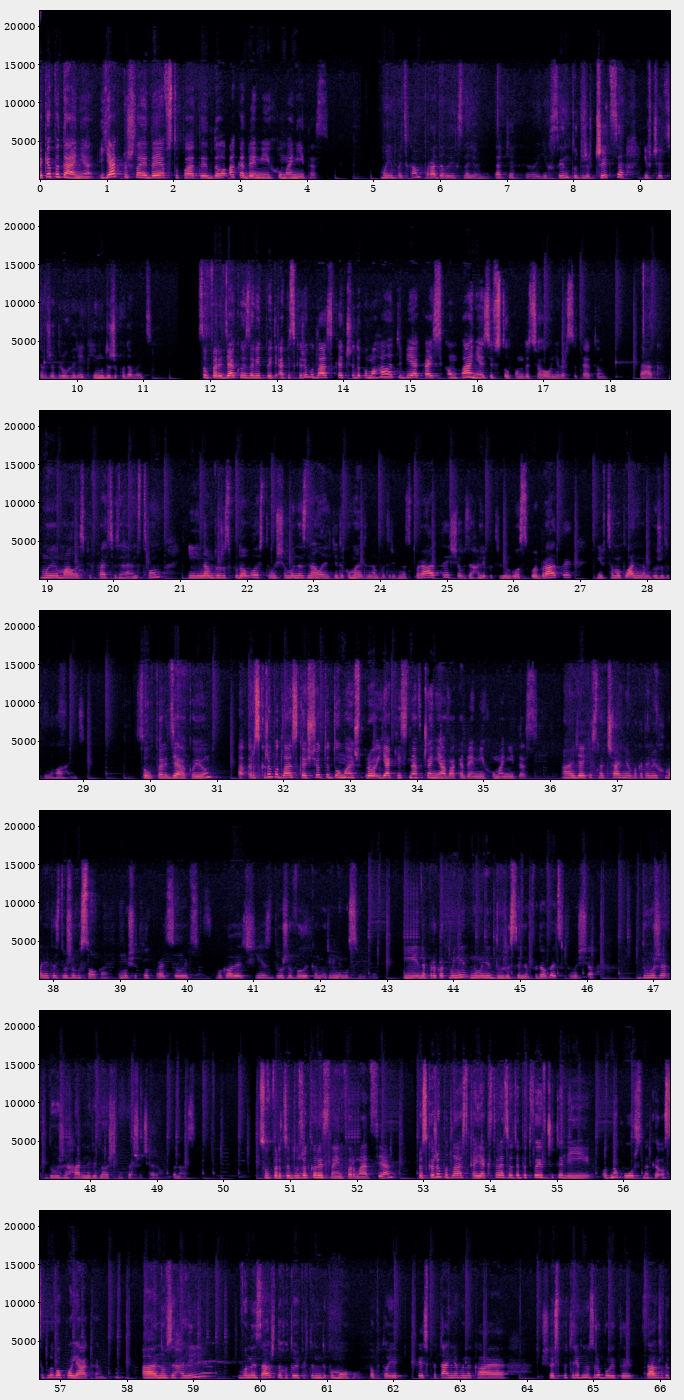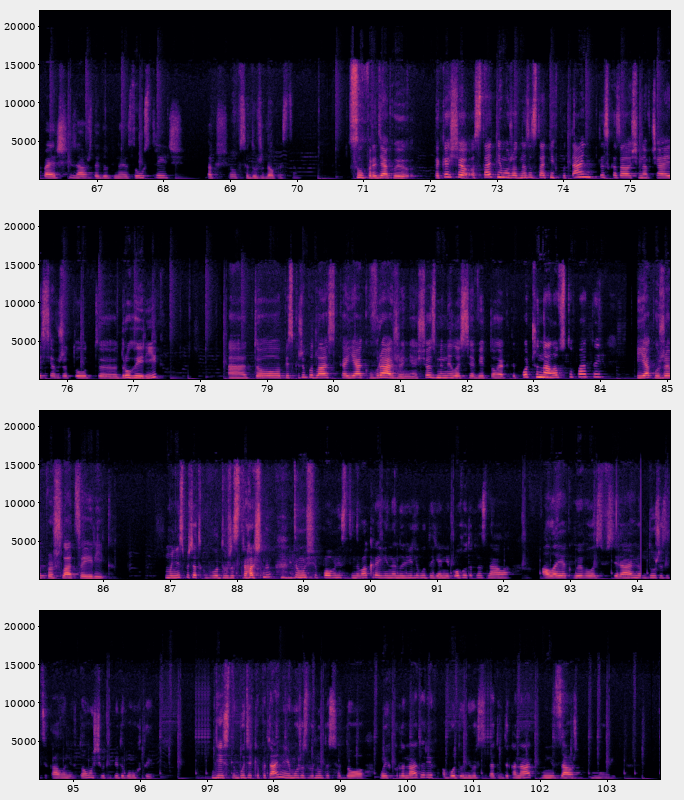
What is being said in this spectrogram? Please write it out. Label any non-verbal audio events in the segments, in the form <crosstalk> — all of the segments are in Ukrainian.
Таке питання: як прийшла ідея вступати до Академії Хуманітас? Моїм батькам порадили їх знайомі, так як е, їх син тут вже вчиться і вчиться вже другий рік, йому дуже подобається. Супер, дякую за відповідь. А підскажи, будь ласка, чи допомагала тобі якась компанія зі вступом до цього університету? Так, ми мали співпрацю з агентством, і нам дуже сподобалось, тому що ми не знали, які документи нам потрібно збирати, що взагалі потрібно було з собою брати. І в цьому плані нам дуже допомогла агенція. Супер, дякую. Розкажи, будь ласка, що ти думаєш про якість навчання в Академії Хуманітас? Якість навчання в академії Хуманітас дуже висока, тому що тут працюють викладачі з дуже великим рівнем освіти. І, наприклад, мені ну мені дуже сильно подобається, тому що дуже дуже гарне відношення в першу чергу до нас. Супер, це дуже корисна інформація. Розкажи, будь ласка, як ставляться до тебе твої вчителі, однокурсники, особливо поляки? А ну, взагалі, вони завжди готові прийти на допомогу. Тобто, якесь питання виникає, щось потрібно зробити. Завжди перші, завжди йдуть на зустріч. Так що все дуже добре з цим. Супер, дякую. Таке ще останнє, може, одне з останніх питань. Ти сказала, що навчаєшся вже тут е, другий рік. То підскажи, будь ласка, як враження, що змінилося від того, як ти починала вступати, і як уже пройшла цей рік? Мені спочатку було дуже страшно, тому що повністю нова країна, нові люди, я нікого тут не знала. Але як виявилось, всі реально дуже зацікавлені в тому, щоб тобі допомогти. Дійсно, будь-яке питання я можу звернутися до моїх координаторів або до університету в деканат. Мені завжди допоможуть.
